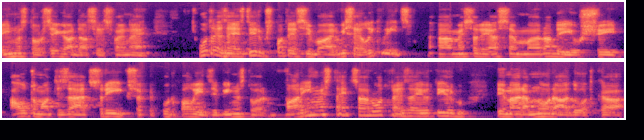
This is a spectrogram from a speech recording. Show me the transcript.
investors iegādāsies vai nē. Otrreizējais tirgus patiesībā ir visai likvīds. Mēs arī esam radījuši automatizētus rīkus, ar kuru palīdzību investori var investēt caur otrreizējo tirgu. Piemēram, norādot, ka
